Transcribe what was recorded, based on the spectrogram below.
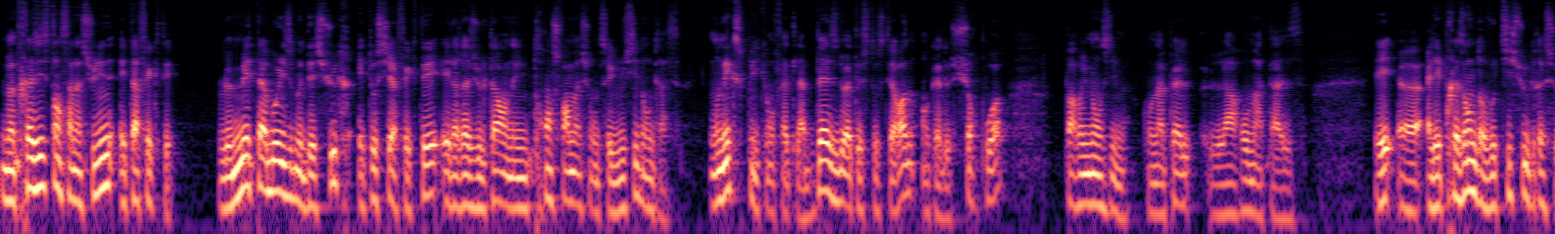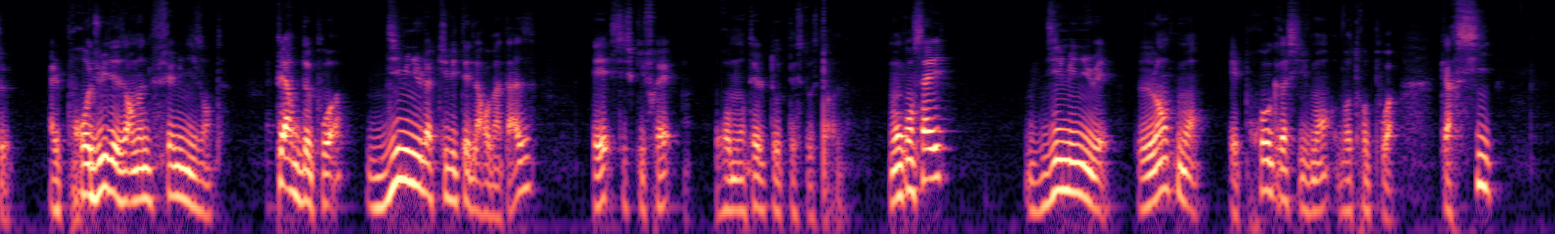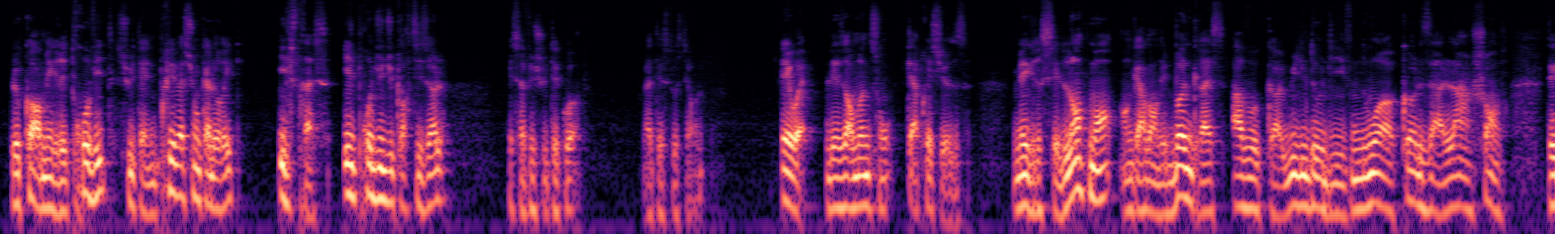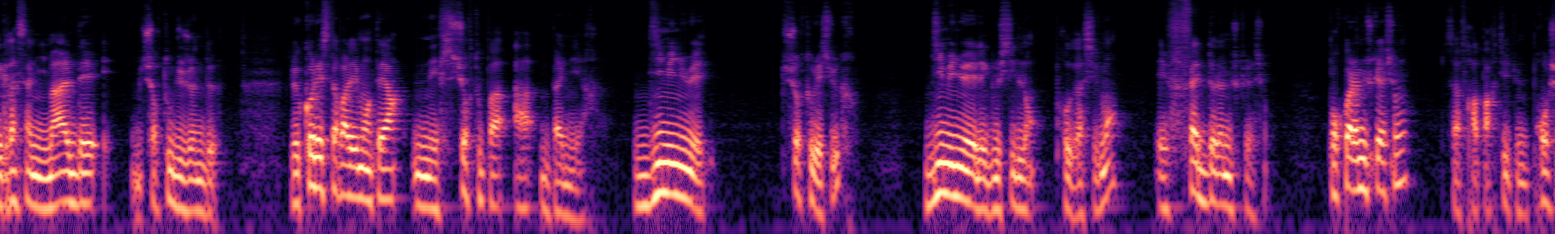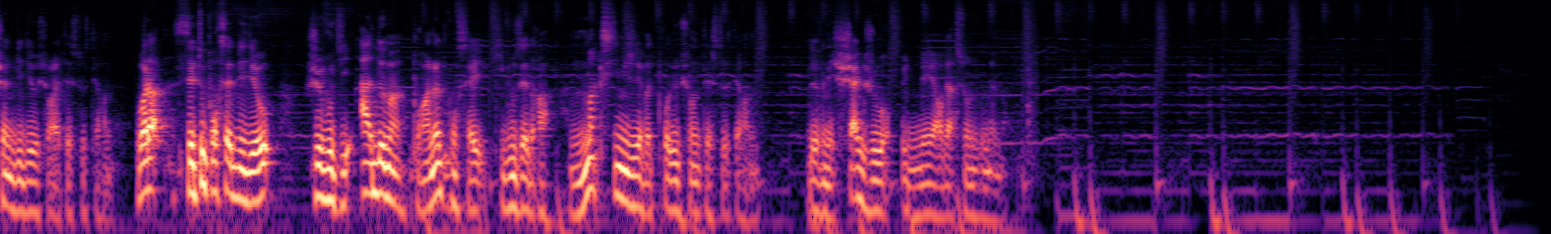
notre résistance à l'insuline est affectée. Le métabolisme des sucres est aussi affecté et le résultat en est une transformation de ces glucides en graisse. On explique en fait la baisse de la testostérone en cas de surpoids par une enzyme qu'on appelle l'aromatase. Et euh, elle est présente dans vos tissus graisseux. Elle produit des hormones féminisantes. perte de poids diminue l'activité de l'aromatase et c'est ce qui ferait remonter le taux de testostérone. Mon conseil Diminuez lentement et progressivement votre poids. Car si le corps maigrit trop vite suite à une privation calorique, il stresse, il produit du cortisol et ça fait chuter quoi? La testostérone. Et ouais, les hormones sont capricieuses. Maigrissez lentement en gardant des bonnes graisses, avocat, huile d'olive, noix, colza, lin, chanvre, des graisses animales, surtout du jaune d'œuf. Le cholestérol alimentaire n'est surtout pas à bannir. Diminuez surtout les sucres, diminuez les glucides lents progressivement et faites de la musculation. Pourquoi la musculation? Ça fera partie d'une prochaine vidéo sur la testostérone. Voilà, c'est tout pour cette vidéo. Je vous dis à demain pour un autre conseil qui vous aidera à maximiser votre production de testostérone. Devenez chaque jour une meilleure version de vous-même.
